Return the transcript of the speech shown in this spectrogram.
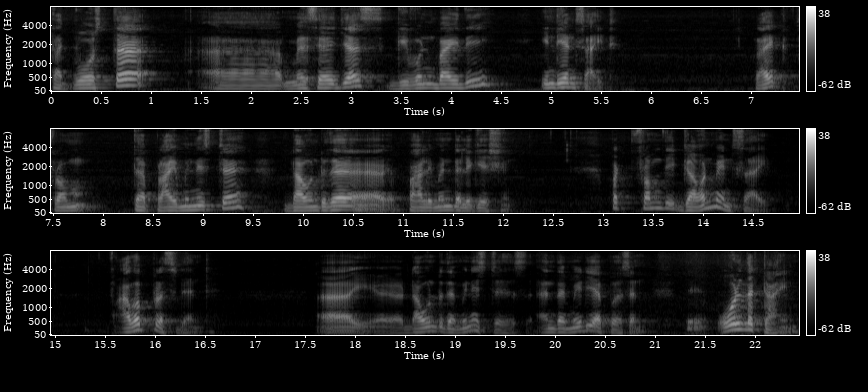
That was the uh, messages given by the Indian side. Right? From the Prime Minister down to the Parliament delegation. But from the government side, our President, uh, down to the ministers and the media person, they, all the time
